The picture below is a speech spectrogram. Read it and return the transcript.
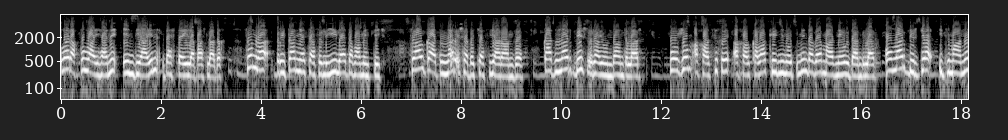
olaraq bu layihəni NDI-in dəstəyi ilə başladıq. Sonra Britaniya səfirliyi ilə davam etdik. Fəal qadınlar şəbəkəsi yarandı. Qadınlar 5 rayondandılar. Borjom, Axasixi, Axalkalaki, Ninotminda və Marneulidəndilər. Onlar bircə icmanı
